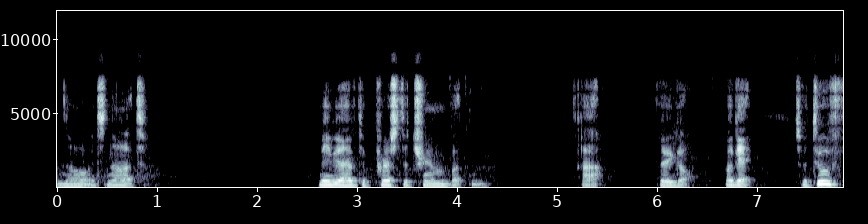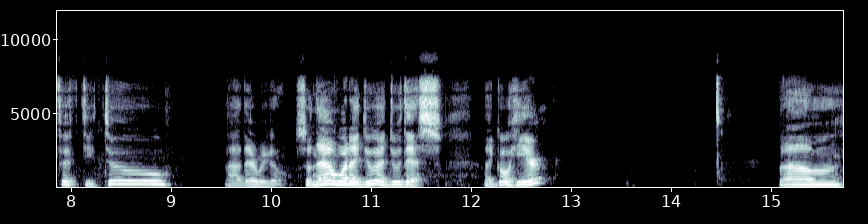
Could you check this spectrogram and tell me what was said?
No it's not. Maybe I have to press the trim button. Ah there you go. Okay so 252 ah there we go. So now what I do I do this I go here. Um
